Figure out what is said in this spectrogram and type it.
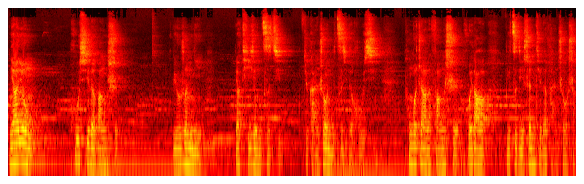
你要用呼吸的方式，比如说你要提醒自己，去感受你自己的呼吸，通过这样的方式回到你自己身体的感受上。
